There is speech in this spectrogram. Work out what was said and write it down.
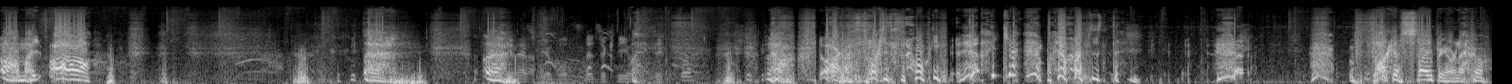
Oh my, oh! Den här spelmonstret så knivar han sig på. No, the arm, I'm fucking throwing it! I can't, Fuck, I'm sniping her now!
